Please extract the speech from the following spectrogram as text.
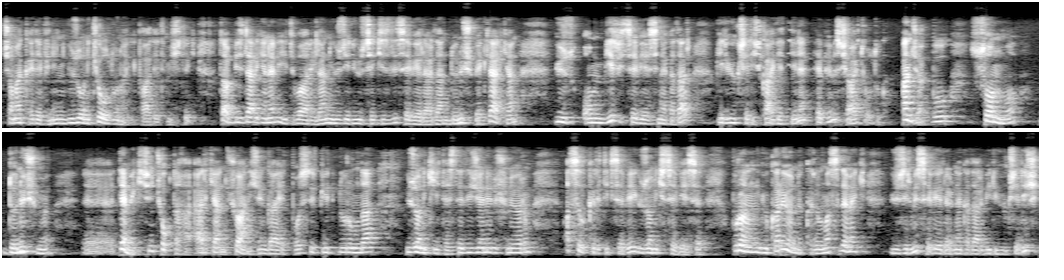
çanak hedefinin 112 olduğunu ifade etmiştik. Tabi bizler genel itibariyle 107-108'li seviyelerden dönüş beklerken 111 seviyesine kadar bir yükseliş kaydettiğine hepimiz şahit olduk. Ancak bu son mu, dönüş mü? E, demek için çok daha erken. Şu an için gayet pozitif bir durumda. 112'yi test edeceğini düşünüyorum. Asıl kritik seviye 112 seviyesi. Buranın yukarı yönlü kırılması demek 120 seviyelerine kadar bir yükseliş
